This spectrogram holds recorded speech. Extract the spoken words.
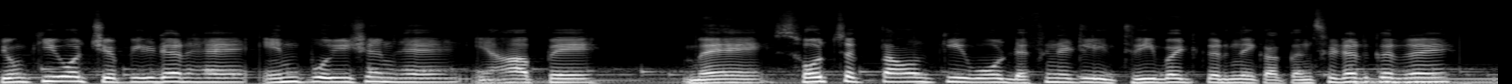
क्योंकि वो चिप लीडर है इन पोजीशन है यहाँ पे मैं सोच सकता हूँ कि वो डेफिनेटली थ्री बेट करने का कंसिडर कर रहे हैं।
